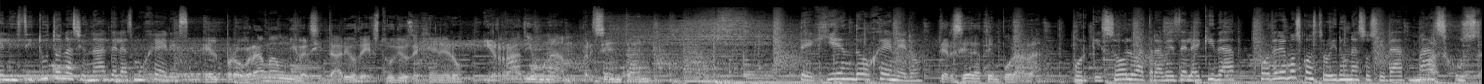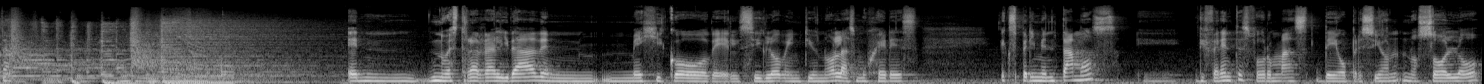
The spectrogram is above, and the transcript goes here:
el Instituto Nacional de las Mujeres, el Programa Universitario de Estudios de Género y Radio UNAM presentan Tejiendo Género. Tercera temporada. Porque solo a través de la equidad podremos construir una sociedad más, justa. En nuestra realidad en México del siglo XXI, las mujeres experimentamos diferentes formas de opresión, no solo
